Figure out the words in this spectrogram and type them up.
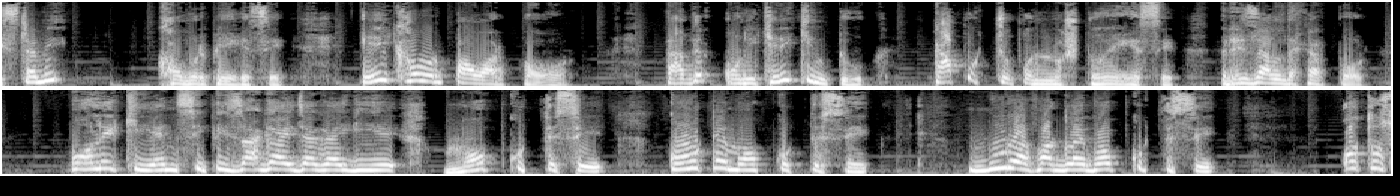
Islami খবর পেয়ে গেছে। এই খবর পাওয়ার পর তাদের অনেকেরই কিন্তু কাপড় চোপড় নষ্ট হয়ে গেছে। রেজাল্ট দেখার পর বলে কি, এনসিপি জায়গায় জায়গায় গিয়ে মপ করতেছে, কোর্টে মপ করতেছে নুরা পাগলায় মপ করতেছে, অথচ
